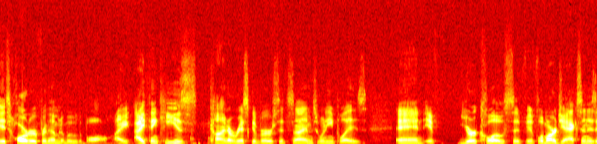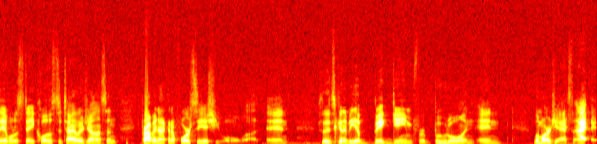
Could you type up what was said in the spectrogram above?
it's harder for them to move the ball. I, I think he is kind of risk averse at times when he plays. And if you're close, if, if Lamar Jackson is able to stay close to Tyler Johnson, probably not going to force the issue a whole lot. And so it's going to be a big game for Bootle and, and Lamar Jackson. I,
